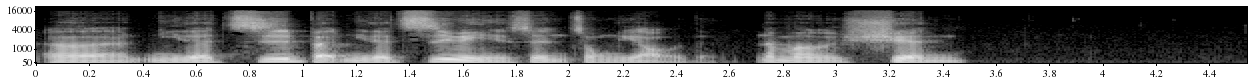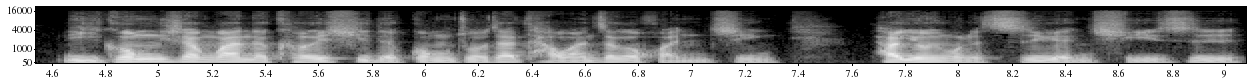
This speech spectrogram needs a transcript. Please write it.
呃，你的资本、你的资源也是很重要的。那么选。理工相关的科系的工作，在台湾这个环境，它拥有的资源其实是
